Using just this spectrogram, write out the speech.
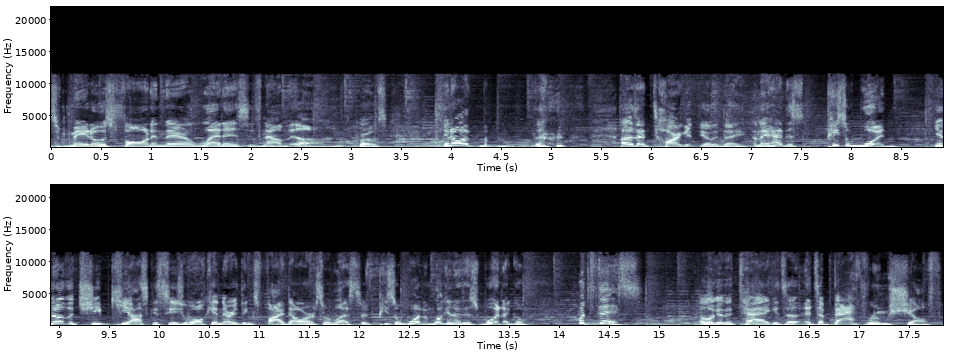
tomatoes falling in there, lettuce. It's now ugh, gross. You know what? I was at Target the other day, and they had this piece of wood. You know the cheap kiosk as soon as you walk in, everything's five dollars or less. There's a piece of wood. I'm looking at this wood. I go, "What's this?" I look at the tag. It's a it's a bathroom shelf.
